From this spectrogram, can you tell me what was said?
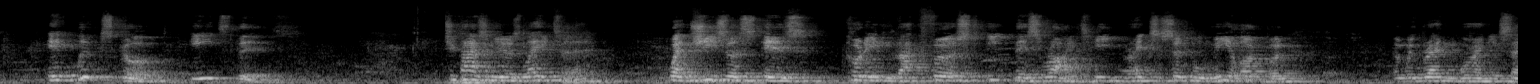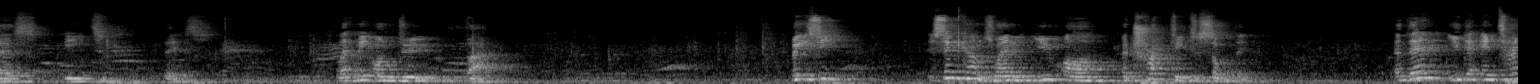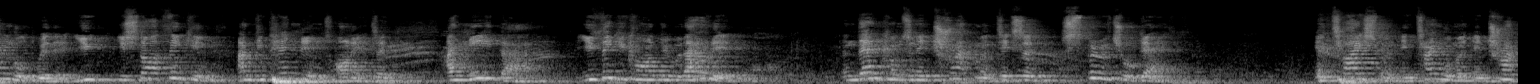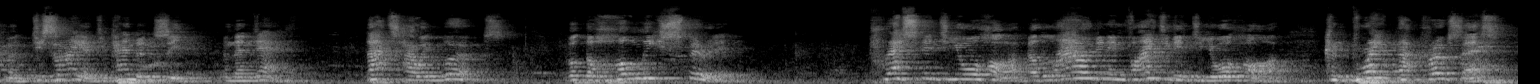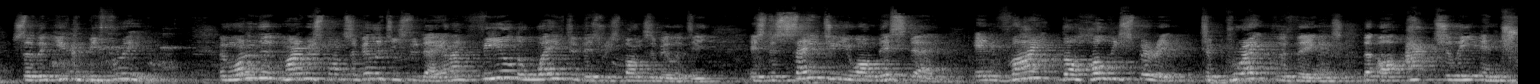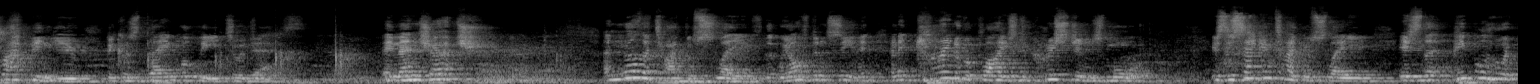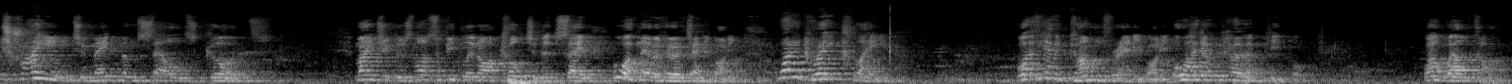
It looks good. Eat this. 2,000 years later, when Jesus is putting that first eat this right, he breaks a simple meal open, and with bread and wine, he says, Eat this. Let me undo that but you see, sin comes when you are attracted to something. And then you get entangled with it. You, you start thinking, I'm dependent on it, and I need that. You think you can't do without it. And then comes an entrapment. It's a spiritual death. Enticement, entanglement, entrapment, desire, dependency, and then death. That's how it works. But the Holy Spirit pressed into your heart, allowed and invited into your heart, can break that process so that you can be free. And one of the, my responsibilities today, and I feel the weight of this responsibility, is to say to you on this day, invite the Holy Spirit to break the things that are actually entrapping you because they will lead to a death. Amen, church? Another type of slave that we often see, and it, and it kind of applies to Christians more, is the second type of slave is that people who are trying to make themselves good. Mind you, there's lots of people in our culture that say, Oh, I've never hurt anybody. What a great claim. What have you ever done for anybody? Oh, I don't hurt people. Well, well done.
